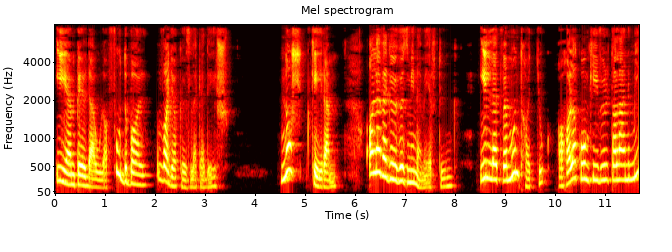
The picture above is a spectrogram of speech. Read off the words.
ilyen például a futball vagy a közlekedés. Nos, kérem, a levegőhöz mi nem értünk, illetve mondhatjuk, a halakon kívül talán mi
